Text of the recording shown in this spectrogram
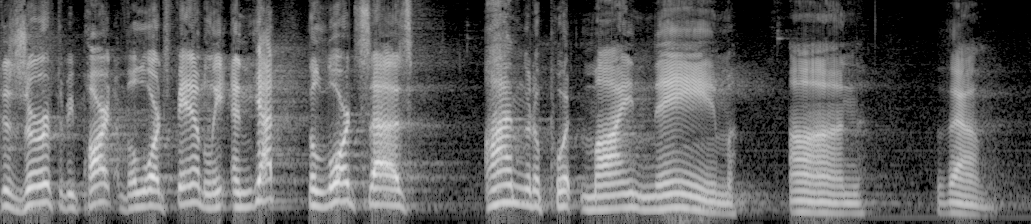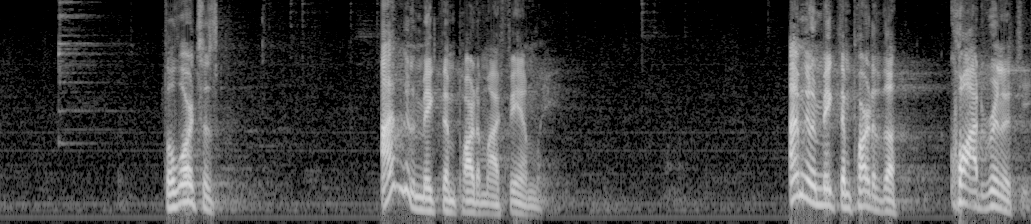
deserve to be part of the Lord's family, and yet the Lord says, I'm going to put my name on them. The Lord says, I'm going to make them part of my family. I'm going to make them part of the quadrinity.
